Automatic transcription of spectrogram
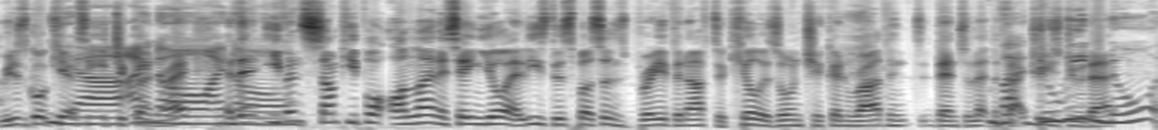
We just go KFC Yeah, eat chicken, know, right? And then even some people online are saying, "Yo, at least this person's brave enough to kill his own chicken rather than, than to let the but factories do we that." know?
